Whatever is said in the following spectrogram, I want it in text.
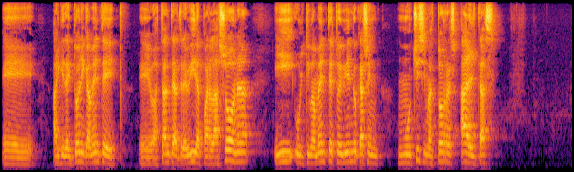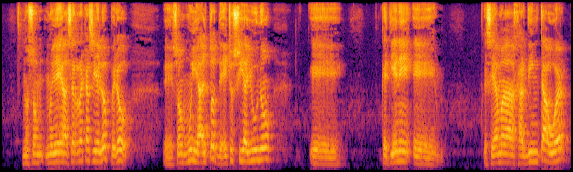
eh, arquitectónicamente bastante atrevidas para la zona y últimamente estoy viendo que hacen muchísimas torres altas, no, son, no llegan a ser rascacielos, pero eh, son muy altos. De hecho, sí hay uno eh, que tiene, eh, que se llama Jardín Tower,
